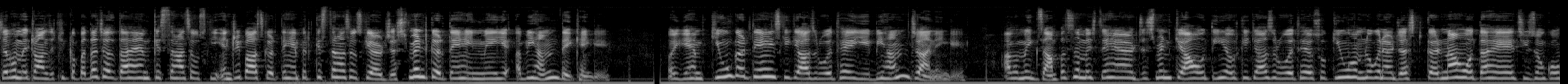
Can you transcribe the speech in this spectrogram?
जब हमें ट्रांजेक्शन का पता चलता है, हम किस तरह से उसकी एंट्री पास करते हैं, फिर किस तरह से उसकी एडजस्टमेंट करते हैं इनमें, ये अभी हम देखेंगे। और ये हम क्यों करते हैं, इसकी क्या ज़रूरत है, ये भी हम जानेंगे। अब हम एग्ज़ाम्पल समझते हैं एडजस्टमेंट क्या होती है, उसकी क्या ज़रूरत है, उसको क्यों हम लोगों ने एडजस्ट करना होता है चीज़ों को।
